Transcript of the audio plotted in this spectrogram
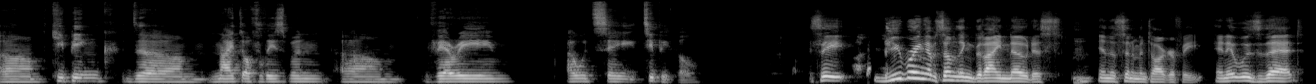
um, keeping the um, night of lisbon um, very i would say typical. See you bring up something that i noticed in the cinematography and it was that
